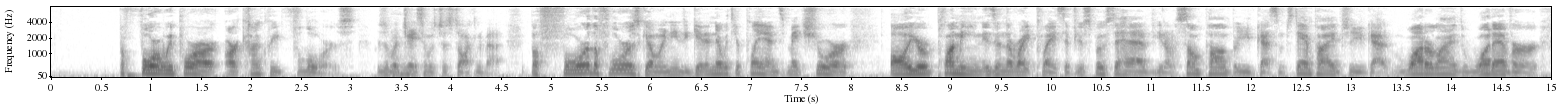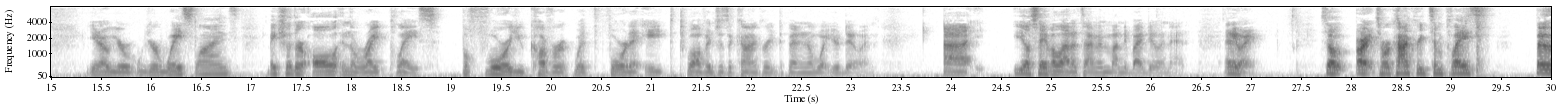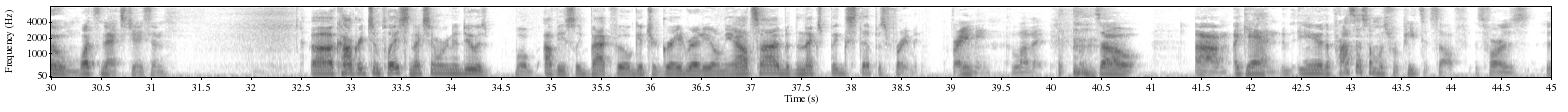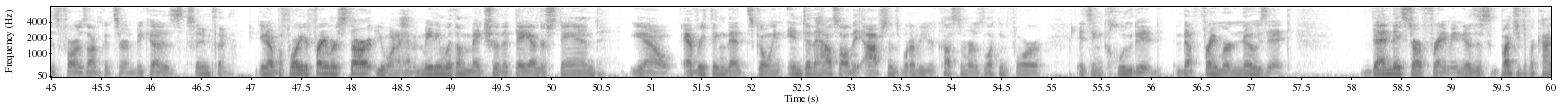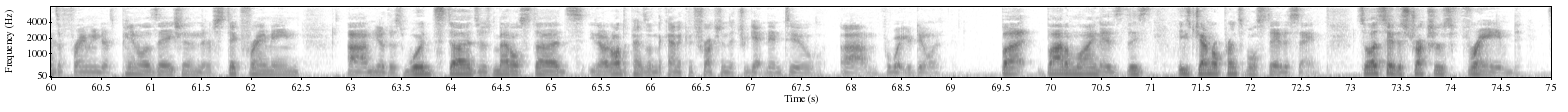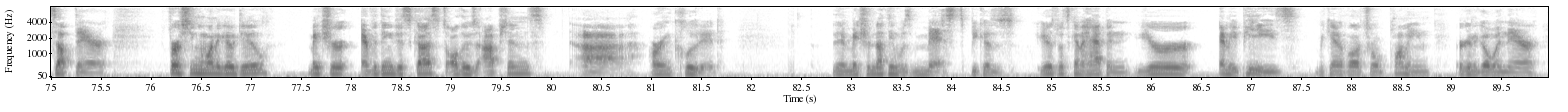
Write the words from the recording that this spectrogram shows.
before we pour our, our concrete floors, which is what Jason was just talking about. Before the floors go in, you need to get in there with your plans, make sure all your plumbing is in the right place. If you're supposed to have, you know, some pump or you've got some standpipes or you've got water lines, whatever, you know, your your waste lines, make sure they're all in the right place before you cover it with four to eight to twelve inches of concrete, depending on what you're doing. Uh, you'll save a lot of time and money by doing that. Anyway, so all right, so our concrete's in place. Boom. What's next, Jason? Uh, concrete's in place. The next thing we're going to do is, well, obviously backfill, get your grade ready on the outside, but the next big step is framing. Framing. I love it. so, um, again, you know, the process almost repeats itself as far as as far as I'm concerned because Same thing. you know before your framers start, you want to have a meeting with them, make sure that they understand you know everything that's going into the house, all the options, whatever your customer is looking for, it's included. The framer knows it. Then they start framing. You know, there's a bunch of different kinds of framing. There's panelization. There's stick framing. Um, you know, there's wood studs. There's metal studs. You know, it all depends on the kind of construction that you're getting into um, for what you're doing. But bottom line is these these general principles stay the same. So let's say the structure's framed. It's up there. First thing you want to go do, make sure everything you discussed, all those options, uh, are included. Then make sure nothing was missed because here's what's going to happen: your MEPs, mechanical, electrical, plumbing, are going to go in there,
